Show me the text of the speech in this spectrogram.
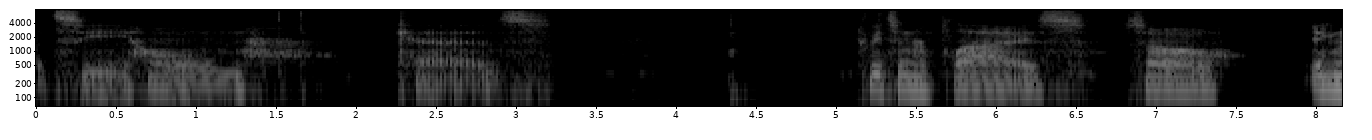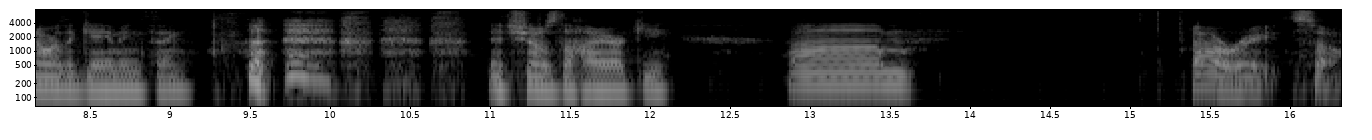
let's see, home, Kaz, tweets and replies. So ignore the gaming thing. it shows the hierarchy. Um, all right, so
